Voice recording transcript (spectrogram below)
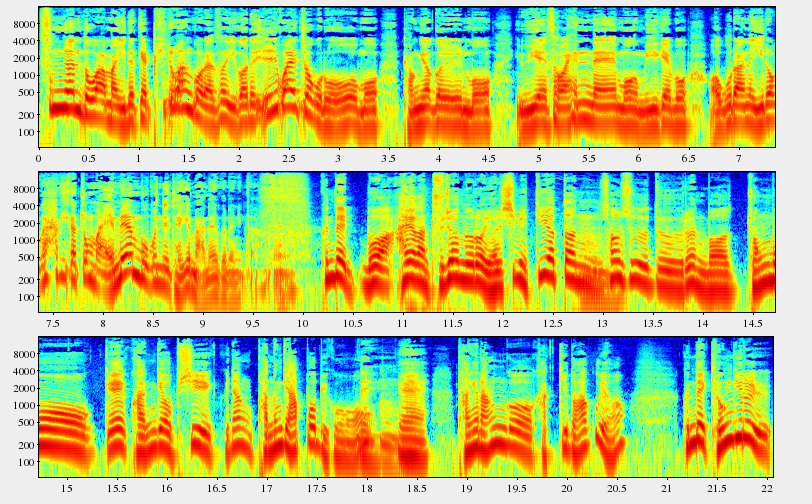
숙련도와 막 이렇게 필요한 거라서 이거를 일괄적으로 뭐 병역을 뭐 위해서 했네 뭐 이게 뭐 억울하네 이렇게 하기가 좀 애매한 부분들이 되게 많아요. 그러니까. 예. 근데 뭐 하여간 주전으로 열심히 뛰었던 음. 선수들은 뭐 종목에 관계없이 그냥 받는 게 합법이고 네. 음. 예 당연한 것 같기도 하고요. 근데 경기를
